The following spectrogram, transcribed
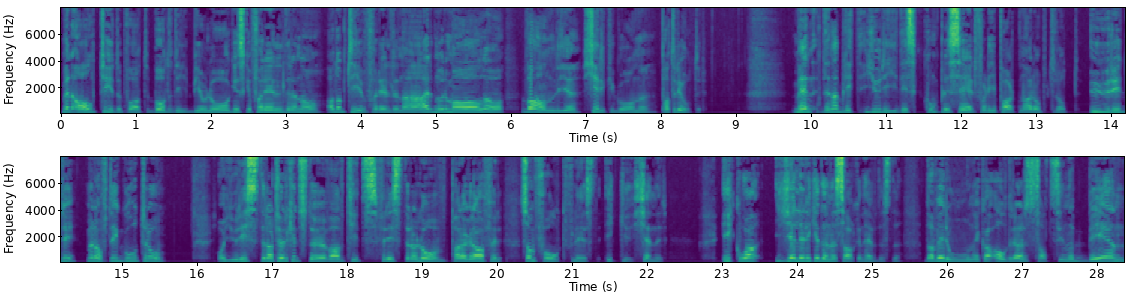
men alt tyder på at både de biologiske foreldrene og adoptivforeldrene er normale og vanlige kirkegående patrioter. Men den er blitt juridisk komplisert fordi partene har opptrådt uryddig, men ofte i god tro og jurister har tørket støvet av tidsfrister og lovparagrafer som folk flest ikke kjenner. ICWA gjelder ikke denne saken, hevdes det, da Veronica aldri har satt sine ben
